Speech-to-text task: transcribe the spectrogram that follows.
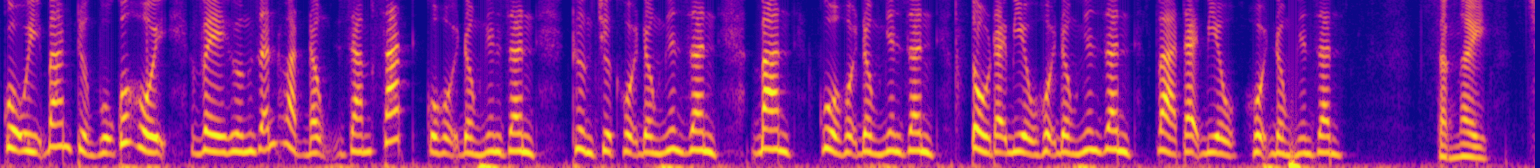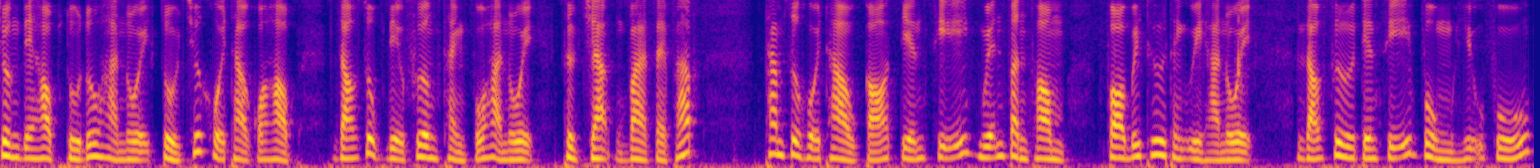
của Ủy ban Thường vụ Quốc hội về hướng dẫn hoạt động giám sát của Hội đồng Nhân dân, Thường trực Hội đồng Nhân dân, Ban của Hội đồng Nhân dân, Tổ đại biểu Hội đồng Nhân dân và đại biểu Hội đồng Nhân dân. Sáng nay, Trường Đại học Thủ đô Hà Nội tổ chức hội thảo khoa học Giáo dục địa phương thành phố Hà Nội thực trạng và giải pháp. Tham dự hội thảo có tiến sĩ Nguyễn Văn phòng, Phó Bí thư Thành ủy Hà Nội, giáo sư tiến sĩ Vùng Hữu Phú,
